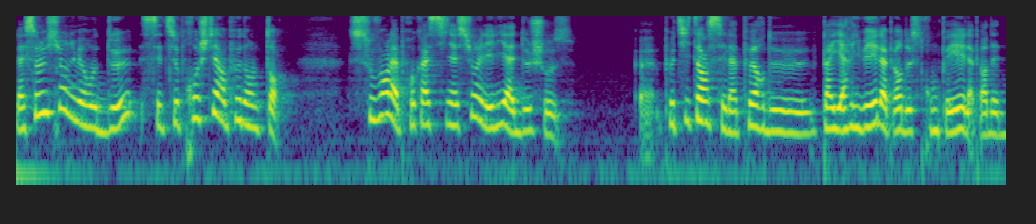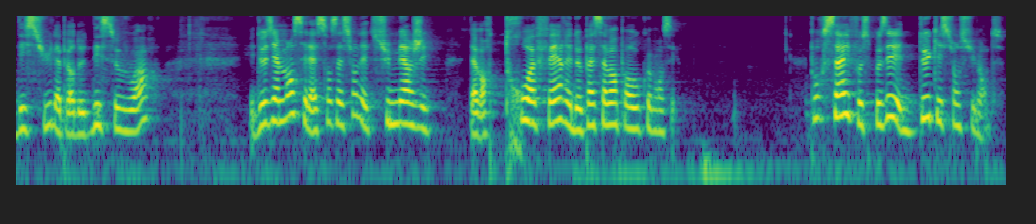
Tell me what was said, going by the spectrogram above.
La solution numéro 2, c'est de se projeter un peu dans le temps. Souvent, la procrastination, elle est liée à deux choses. Euh, petit 1, c'est la peur de pas y arriver, la peur de se tromper, la peur d'être déçu, la peur de décevoir. Et deuxièmement, c'est la sensation d'être submergé, d'avoir trop à faire et de pas savoir par où commencer. Pour ça, il faut se poser les deux questions suivantes.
